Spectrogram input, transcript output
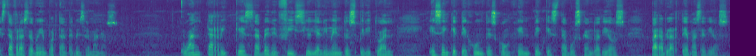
Esta frase es muy importante, mis hermanos. Cuánta riqueza, beneficio y alimento espiritual es en que te juntes con gente que está buscando a Dios para hablar temas de Dios.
